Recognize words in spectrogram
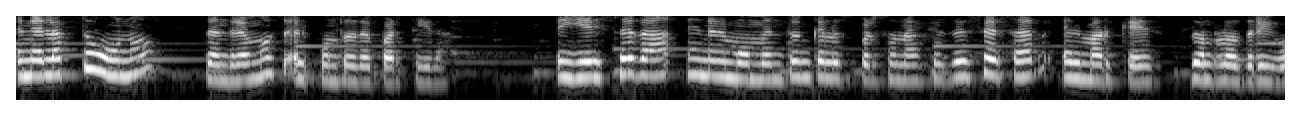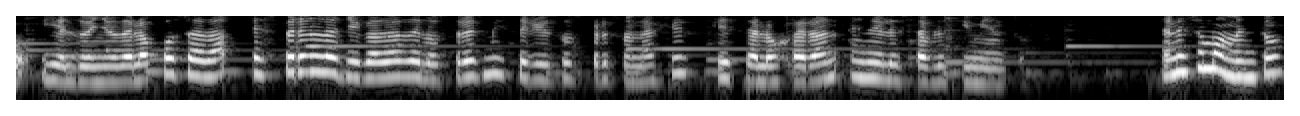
En el acto 1 tendremos el punto de partida y se da en el momento en que los personajes de César, el marqués, don Rodrigo y el dueño de la posada esperan la llegada de los tres misteriosos personajes que se alojarán en el establecimiento. En ese momento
